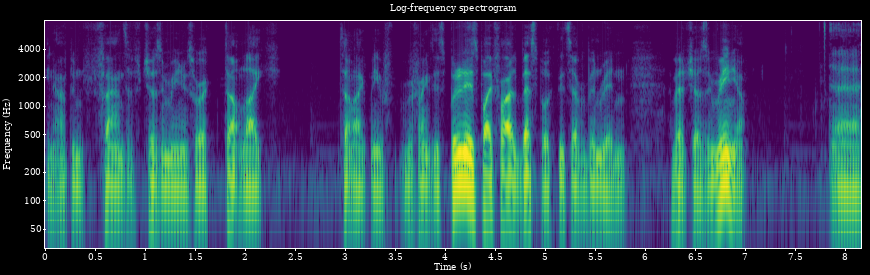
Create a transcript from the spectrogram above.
you know, I've been fans of Jose Mourinho's work don't like don't like me referring to this, but it is by far the best book that's ever been written about Jose Mourinho. Uh,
